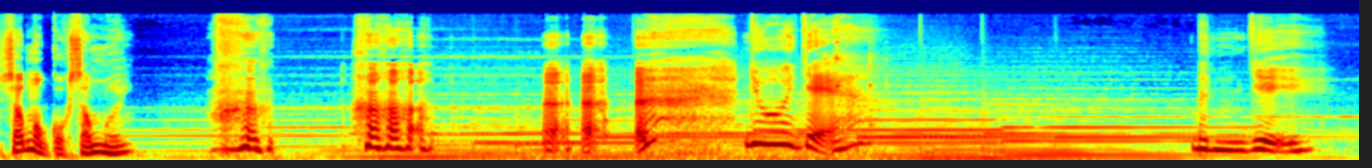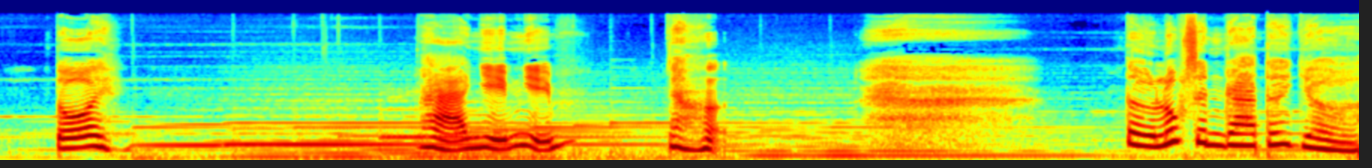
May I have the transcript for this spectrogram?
Sống một cuộc sống mới. Vui vẻ. Bình dị. Tôi. Hạ nhiễm nhiễm. Từ lúc sinh ra tới giờ,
